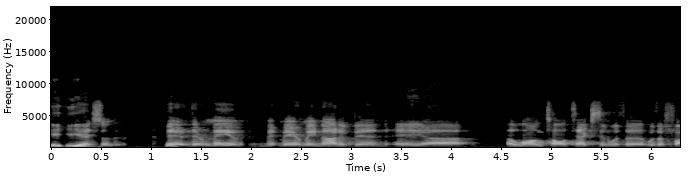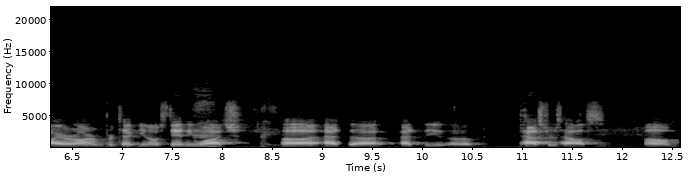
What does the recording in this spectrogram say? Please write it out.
Yeah. And so there, there may have, may or may not have been a, uh, a long, tall Texan with a with a firearm, protect, you know, standing watch uh, at the at the uh, pastor's house. Um,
